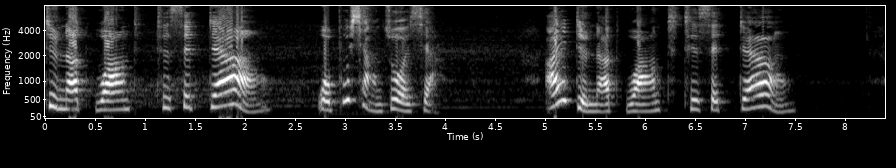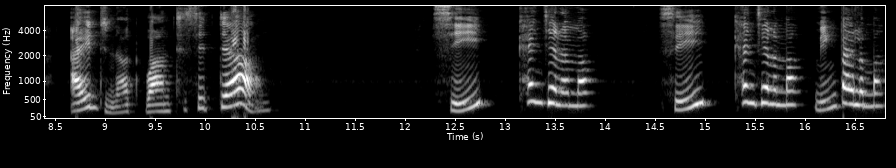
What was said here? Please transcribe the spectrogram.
do not want to sit down. 我不想坐下。I do not want to sit down. I do not want to sit down. See，看见了吗？See，看见了吗？明白了吗？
